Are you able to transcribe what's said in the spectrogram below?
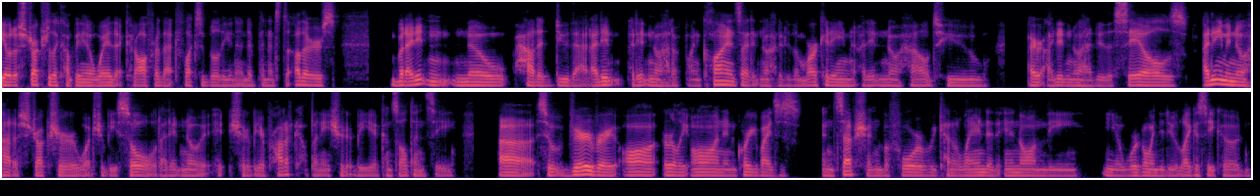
able to structure the company in a way that could offer that flexibility and independence to others. But i didn't know how to do that. I didn't i didn't know how to find clients. I didn't know how to do the marketing. I didn't know how to I, I didn't know how to do the sales. I didn't even know how to structure what should be sold. I didn't know it, should it be a product company? Should it be a consultancy? Uh, so very very on, early on in Corgibytes' inception before we kind of landed in on the you know we're going to do legacy code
